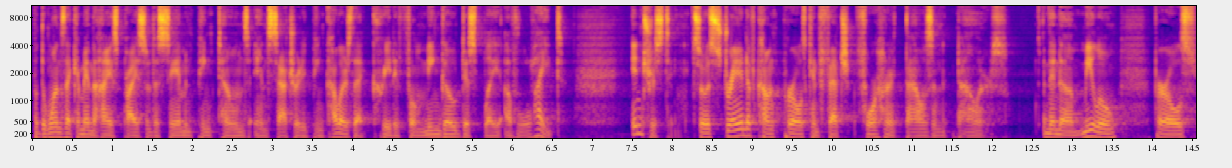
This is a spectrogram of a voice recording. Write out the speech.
but the ones that command the highest price are the salmon pink tones and saturated pink colors that create a flamingo display of light. Interesting. So a strand of conch pearls can fetch $400,000. And then uh, Melo pearls,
